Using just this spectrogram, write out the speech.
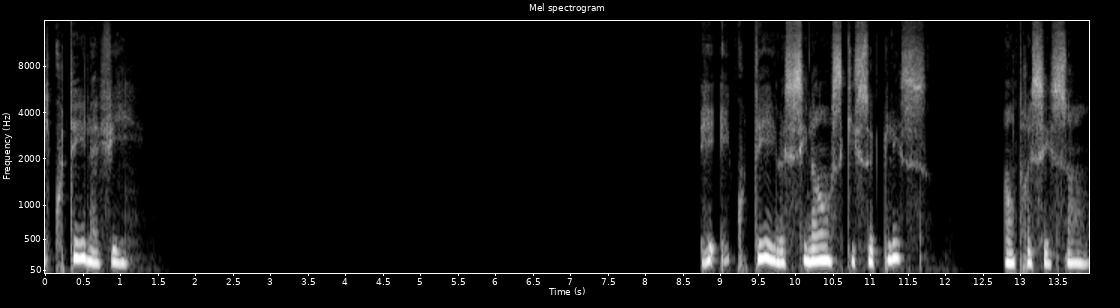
Écoutez la vie. Et écoutez le silence qui se glisse entre ces sons.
